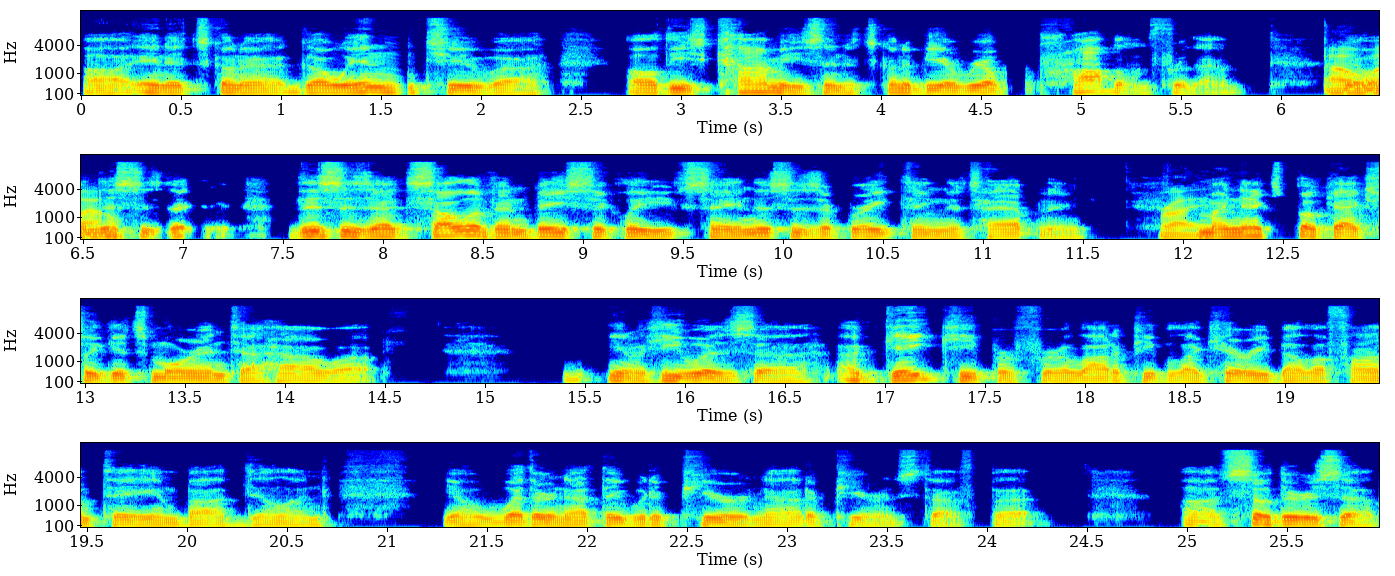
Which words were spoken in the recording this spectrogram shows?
Uh, and it's going to go into uh, all these commies, and it's going to be a real problem for them. Oh, you know, wow. This is this is Ed Sullivan basically saying this is a great thing that's happening. Right. My next book actually gets more into how, uh, you know, he was uh, a gatekeeper for a lot of people like Harry Belafonte and Bob Dylan. You know, whether or not they would appear or not appear and stuff. But uh, so there's a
